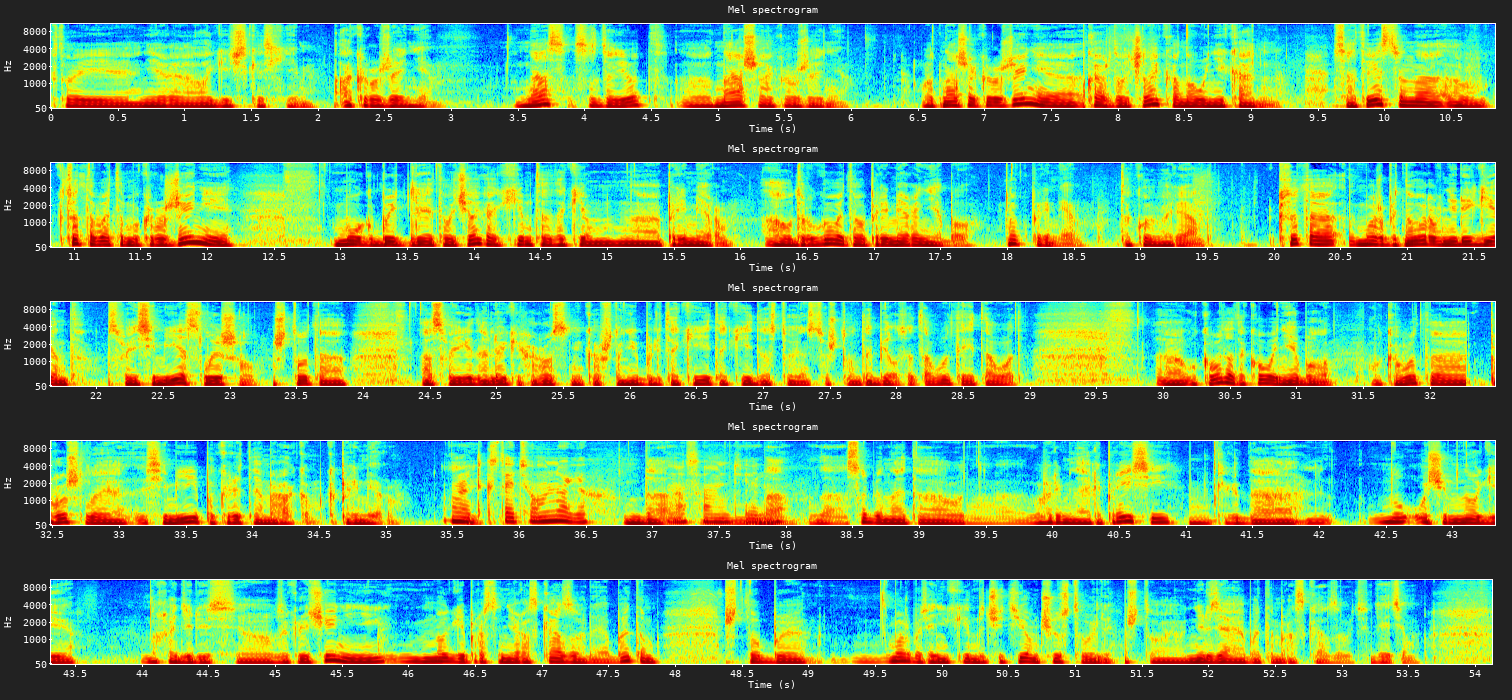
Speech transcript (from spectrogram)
к той нейрологической схеме. Окружение. Нас создает э, наше окружение. Вот наше окружение у каждого человека, оно уникально. Соответственно, кто-то в этом окружении мог быть для этого человека каким-то таким э, примером, а у другого этого примера не было. Ну, к примеру, такой вариант. Кто-то, может быть, на уровне легенд в своей семье слышал что-то о своих далеких родственниках, что у них были такие и такие достоинства, что он добился того-то и того-то. А у кого-то такого не было. У кого-то прошлое семьи покрытое мраком, к примеру. Ну, это, кстати, у многих, да, на самом деле. Да, да. Особенно это вот во времена репрессий, когда ну, очень многие находились э, в заключении, многие просто не рассказывали об этом, чтобы может быть, они каким-то чутьем чувствовали, что нельзя об этом рассказывать детям,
